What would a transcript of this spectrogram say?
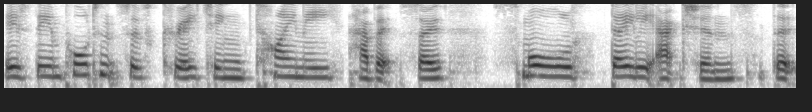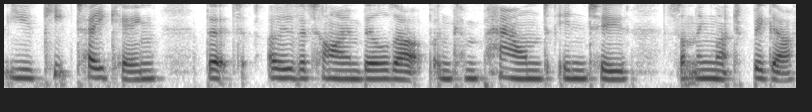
is the importance of creating tiny habits. So, small daily actions that you keep taking that over time build up and compound into something much bigger.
